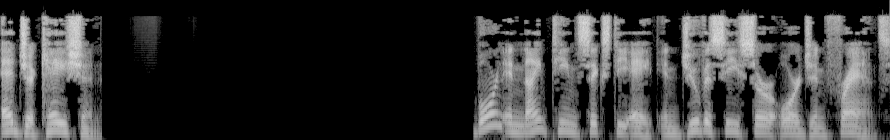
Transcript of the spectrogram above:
Education Born in 1968 in Juvisy-sur-Orge in France,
